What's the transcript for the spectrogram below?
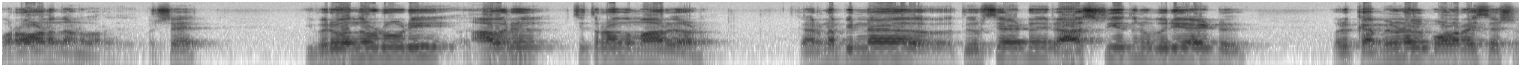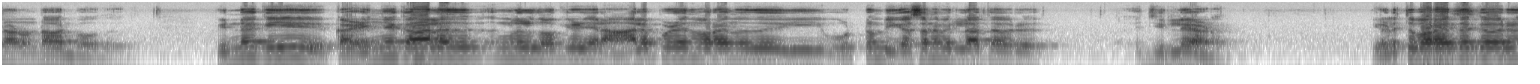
കുറവാണെന്നാണ് പറഞ്ഞത്. പക്ഷേ ഇവർ വന്നതോടുകൂടി ആ ഒരു ചിത്രം അങ്ങ് മാറുകയാണ്. കാരണം പിന്നെ തീർച്ചയായിട്ടും രാഷ്ട്രീയത്തിനുപരിയായിട്ട് ഒരു കമ്മ്യൂണൽ പോളറൈസേഷനാണ് ഉണ്ടാവാൻ പോകുന്നത്. പിന്നെ ഈ കഴിഞ്ഞ കാലങ്ങളിൽ നോക്കിക്കഴിഞ്ഞാൽ ആലപ്പുഴ എന്ന് പറയുന്നത് ഈ ഒട്ടും വികസനമില്ലാത്ത ഒരു ജില്ലയാണ്. എടുത്തു പറയത്തക്ക ഒരു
